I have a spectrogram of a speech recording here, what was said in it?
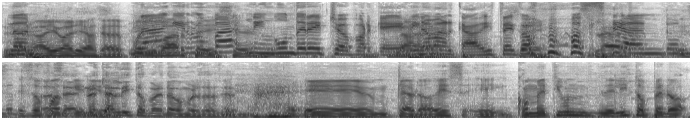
No, no, hay varias. Claro, después el Nada bar que te irrumpa dice- ningún derecho, porque Claro. Dinamarca, ¿viste? Sí, Como claro. sean. Es- Eso O fue sea, no están listos para esta conversación. Eh, claro, es eh, cometí un delito, pero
